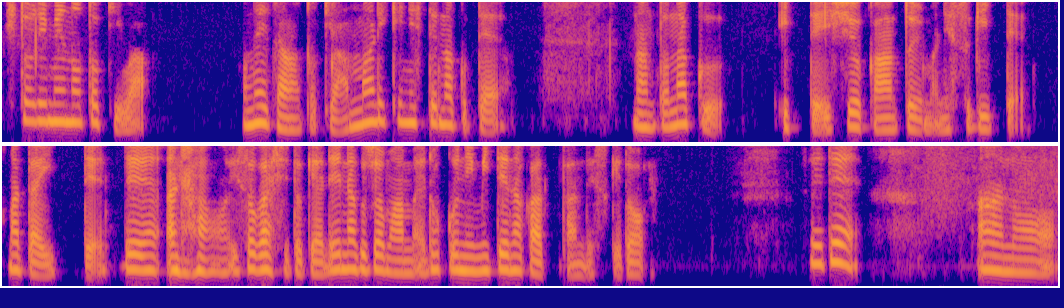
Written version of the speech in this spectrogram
一人目の時は、お姉ちゃんの時はあんまり気にしてなくて、なんとなく行って一週間あっという間に過ぎて、また行って、で、あの、忙しい時は連絡帳もあんまりろくに見てなかったんですけど、それで、あの、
